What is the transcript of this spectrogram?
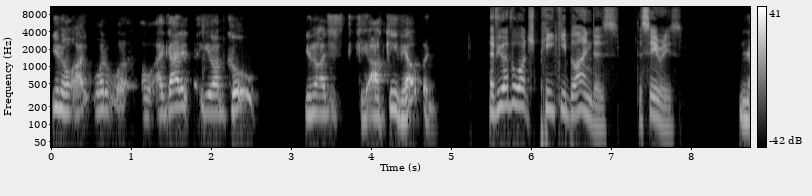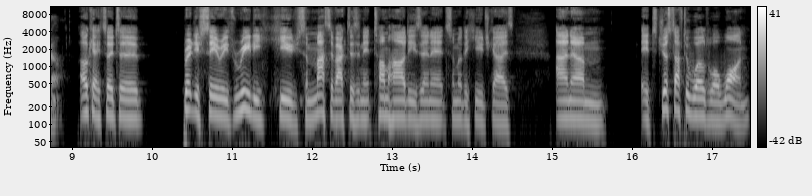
you know, I what, what oh, I got it. You know, I'm cool. You know, I just I'll keep helping. Have you ever watched Peaky Blinders, the series? No. Okay, so it's a British series, really huge. Some massive actors in it. Tom Hardy's in it. Some other huge guys, and um, it's just after World War One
